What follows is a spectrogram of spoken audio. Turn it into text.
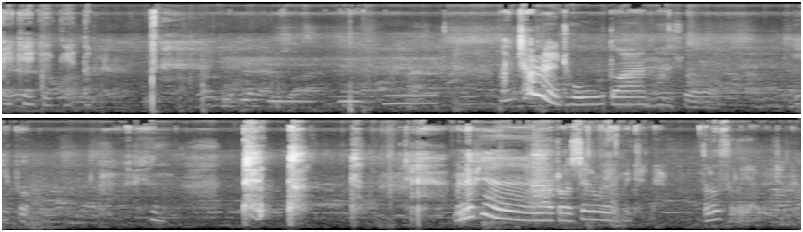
ကဲကဲကဲကဲတ မအချောင်းနိုင်ထိုးသွားမှာဆိုဒီပေါ့မနေ့ပြန်လာတော့ဆင်းလို့ရမယ်ထင်တယ်ဘယ်လိုဆိုလို့ရမလဲထင်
